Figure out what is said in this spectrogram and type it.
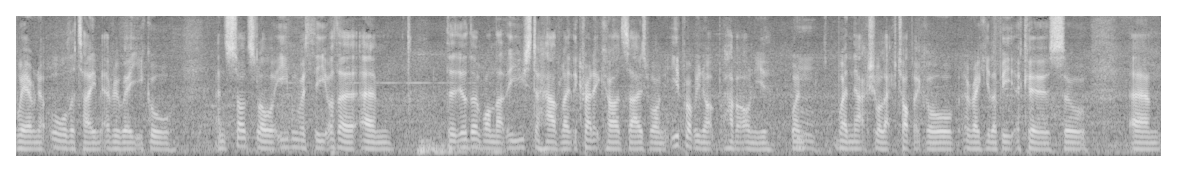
wearing it all the time, everywhere you go. And sod's law, even with the other, um, the, the, other one that they used to have, like the credit card size one, you'd probably not have it on you when mm. when the actual ectopic or irregular beat occurs. So um,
